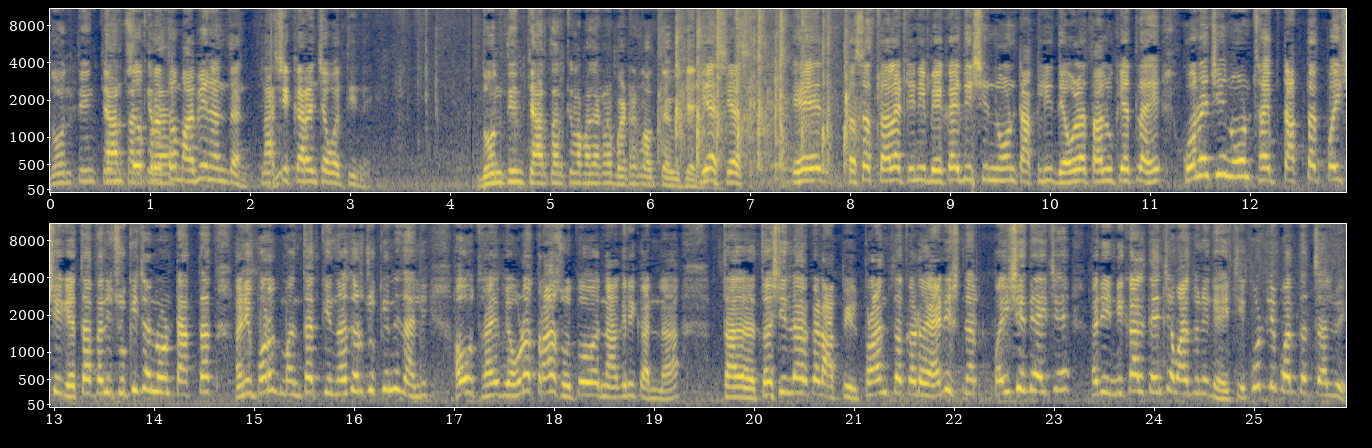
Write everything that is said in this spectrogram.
दोन तीन चार प्रथम अभिनंदन नाशिककरांच्या वतीने. दोन तीन चार तारखेला माझ्याकडे बैठक लावत त्या विषयाची. येस येस हे तसंच तलाठीने बेकायदेशीर नोंद टाकली देवळा तालुक्यातला आहे. कोणाची नोंद साहेब? टाकतात पैसे घेतात आणि चुकीच्या नोंद टाकतात आणि परत म्हणतात की नजर चुकीने झाली. अहो साहेब एवढा त्रास होतो नागरिकांना. तहसीलदारकडे अपील प्रांतकडे ऍडिशनल पैसे द्यायचे आणि निकाल त्यांच्या बाजूने घ्यायची. कुठली पद्धत चालू आहे?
